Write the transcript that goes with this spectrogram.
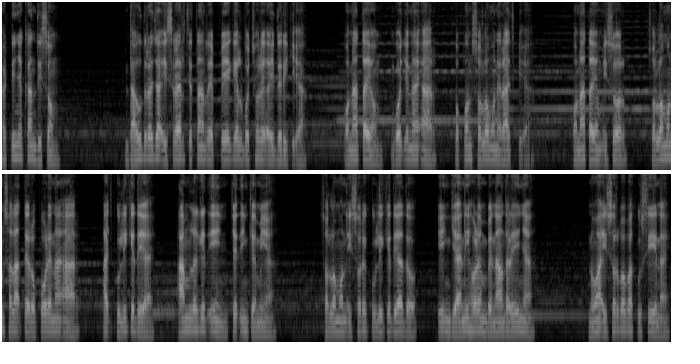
ᱦᱟᱹᱴᱤᱧ ᱟᱠᱟᱱ ᱫᱤᱥᱚᱢ ᱫᱟᱩᱫ ᱨᱟᱡᱟ ᱤᱥᱨᱟᱭᱮᱞ ᱪᱮᱛᱟᱱ ᱨᱮ ᱯᱮᱜᱮᱞ ᱵᱚᱪᱷᱚᱨᱮ ᱟᱹᱭᱫᱟᱹᱨᱤ ᱠᱮᱜᱼᱟ ᱚᱱᱟ ᱛᱟᱭᱚᱢ ᱜᱚᱡ ᱮᱱᱟᱭ ᱟᱨ ᱦᱚᱯᱚᱱ ᱥᱚᱞᱚᱢᱚᱱᱮ ᱨᱟᱡᱽ ᱠᱮᱜᱼᱟ ᱚᱱᱟ ᱛᱟᱭᱚᱢ ᱤᱥᱚᱨ ᱥᱚᱞᱚᱢᱚᱱ ᱥᱟᱞᱟᱜ ᱛᱮ ᱨᱚᱯᱚᱲᱮᱱᱟ ᱟᱨ ᱟᱡ ᱠᱩᱞᱤ ᱠᱮᱫᱮᱭᱟᱭ ᱟᱢ ᱞᱟᱹᱜᱤᱫ ᱤᱧ ᱪᱮᱫ ᱤᱧ ᱠᱟᱹᱢᱤᱭᱟ ᱥᱚᱞᱚᱢᱚᱱ ᱤᱥᱚᱨᱮ ᱠᱩᱞᱤ ᱠᱮᱫᱮᱭᱟ ᱫᱚ ᱤᱧ ᱜᱮᱭᱟᱱᱤ ᱦᱚᱲᱮᱢ ᱵᱮᱱᱟᱣ ᱫᱟᱲᱮᱭᱤᱧᱟ ᱱᱚᱣᱟ ᱤᱥᱚᱨ ᱵᱟᱵᱟ ᱠᱩᱥᱤᱭᱮᱱᱟᱭ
